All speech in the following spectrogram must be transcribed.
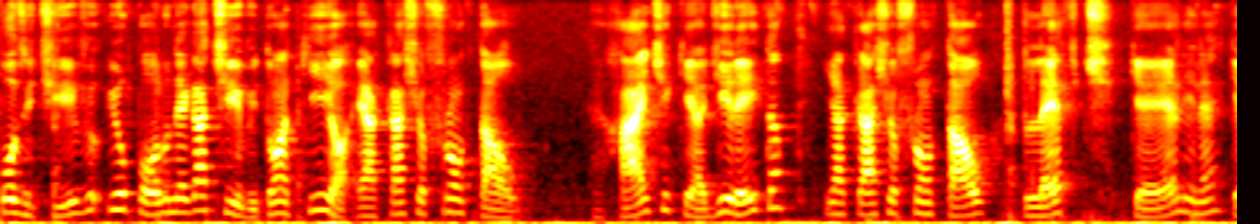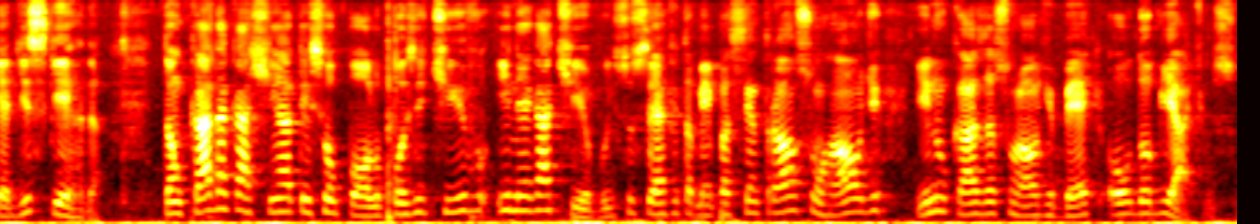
positivo e o polo negativo. Então aqui ó, é a caixa frontal right, que é a direita, e a caixa frontal left, que é L, né, que é de esquerda. Então cada caixinha tem seu polo positivo e negativo. Isso serve também para central, surround e no caso da surround back ou Dolby Atmos.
